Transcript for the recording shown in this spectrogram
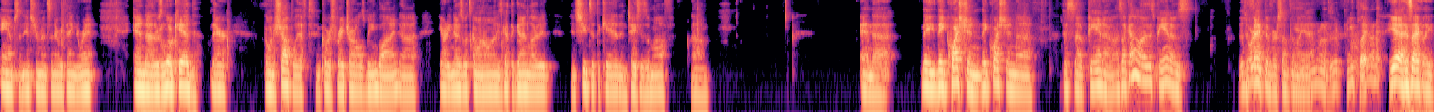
amps and instruments and everything to rent. And uh, there's a little kid there going to shoplift. And of course, Ray Charles, being blind, uh, he already knows what's going on. He's got the gun loaded and shoots at the kid and chases him off. Um, and uh, they they question they question uh, this uh, piano. I was like, I don't know, this piano's This defective or something Yeah, like I that. don't know. Can you play on it? Yeah, exactly.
